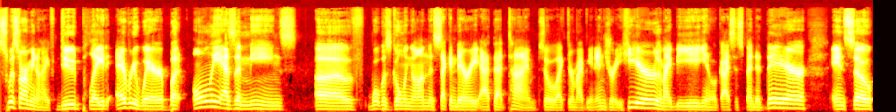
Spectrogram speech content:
Swiss Army knife, dude played everywhere, but only as a means of what was going on in the secondary at that time. So, like, there might be an injury here, there might be, you know, a guy suspended there. And so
